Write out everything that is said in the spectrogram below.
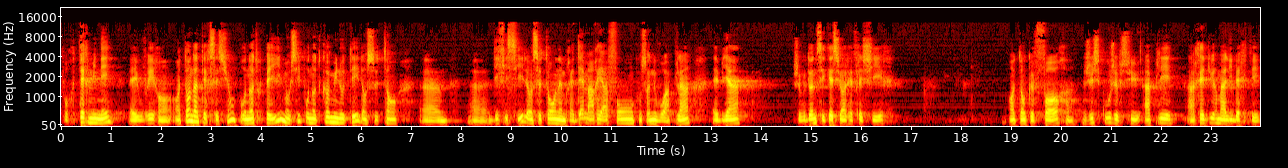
pour terminer, et ouvrir en, temps d'intercession pour notre pays, mais aussi pour notre communauté dans ce temps euh, euh, difficile. En ce temps, on aimerait démarrer à fond, qu'on soit nouveau à plein. Eh bien, je vous donne ces questions à réfléchir. En tant que fort, jusqu'où je suis appelé à réduire ma liberté,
